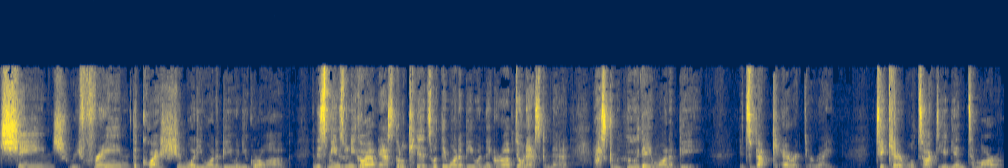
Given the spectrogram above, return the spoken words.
change, reframe the question, what do you want to be when you grow up? And this means when you go out and ask little kids what they want to be when they grow up, don't ask them that. Ask them who they want to be. It's about character, right? Take care. We'll talk to you again tomorrow.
